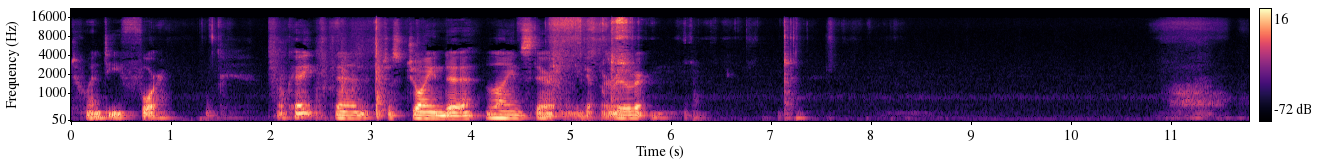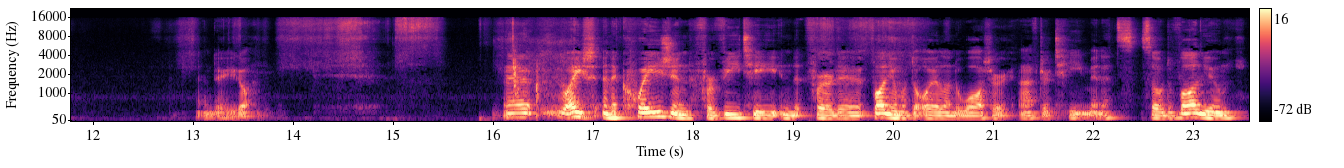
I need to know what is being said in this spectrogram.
24. Okay, then just join the lines there. Let me get my ruler. And there you go. Uh, write an equation for VT in the, for the volume of the oil on the water after T minutes. So the volume,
